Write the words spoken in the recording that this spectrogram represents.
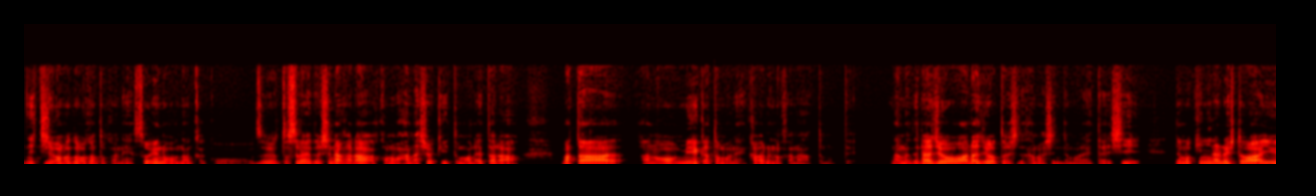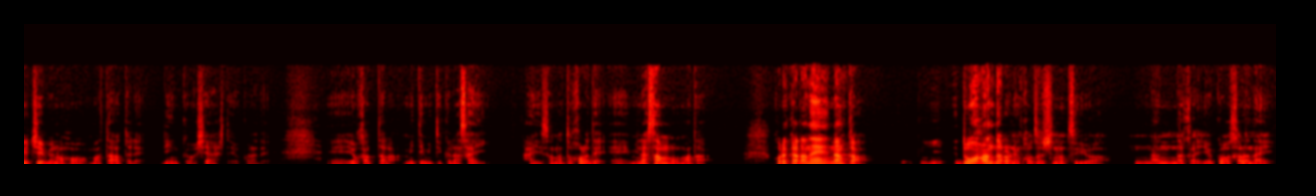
日常の動画とかね、そういうのをなんかこう、ずっとスライドしながら、この話を聞いてもらえたら、また、あの、見え方もね、変わるのかなと思って、なので、ラジオはラジオとして楽しんでもらいたいし、でも気になる人は YouTube の方、また後でリンクをシェアしておくので、えー、よかったら見てみてください。はい、そんなところで、えー、皆さんもまだ、これからね、なんか、どうなんだろうね、今年の梅雨は。なんだかよくわからない。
